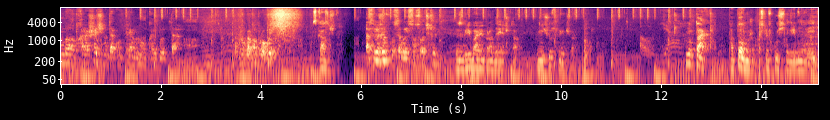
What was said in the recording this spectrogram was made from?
было бы хорошечно так вот прям, ну, как бы, да. Ну-ка попробуй. Сказочно. Освежим вкусовые сосочки. С грибами, правда, я что-то не чувствую ничего. Ну так, потом уже после вкусия грибное есть.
